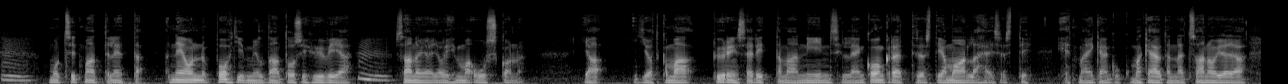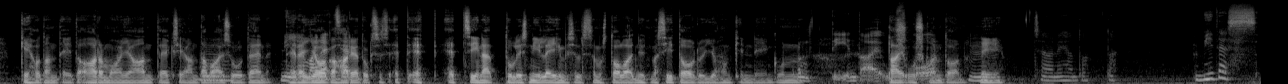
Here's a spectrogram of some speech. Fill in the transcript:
Mm. Mutta sitten mä ajattelin, että ne on pohjimmiltaan tosi hyviä mm. sanoja, joihin mä uskon. Ja jotka mä pyrin selittämään niin silleen konkreettisesti ja maanläheisesti, että mä ikään kuin kun mä käytän näitä sanoja ja kehotan teitä armoa ja anteeksi antavaisuuteen mm. niin, teidän joogaharjoituksessa, että et, et siinä tulisi niille ihmisille sellaista oloa, että nyt mä sitoudun johonkin niin kuin, Kulttiin tai, tai uskontoon. Mm. Niin. Se on ihan totta. Mites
